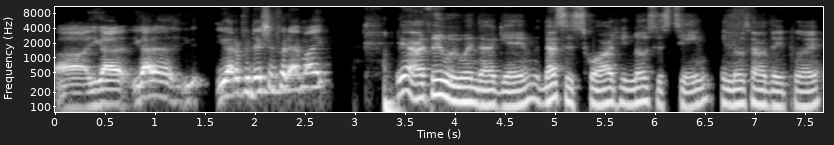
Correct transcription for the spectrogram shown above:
uh you got you got a you got a prediction for that mike Yeah, I think we win that game. That's his squad. He knows his team. He knows how they play.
